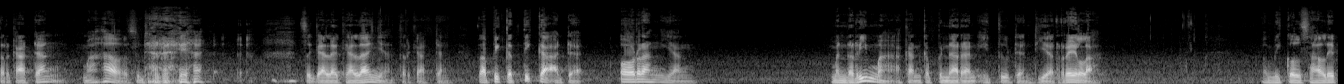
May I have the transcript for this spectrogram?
terkadang mahal, saudara ya. Segala-galanya terkadang. Tapi ketika ada orang yang menerima akan kebenaran itu dan dia rela memikul salib,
